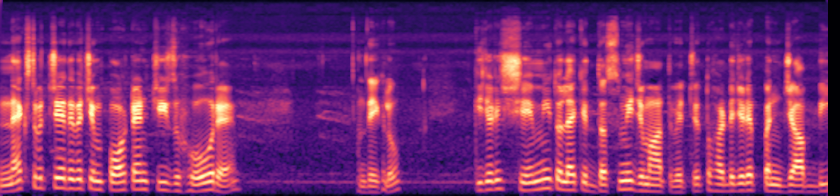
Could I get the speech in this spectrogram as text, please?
ਨੈਕਸਟ ਬੱਚੇ ਇਹਦੇ ਵਿੱਚ ਇੰਪੋਰਟੈਂਟ ਚੀਜ਼ ਹੋਰ ਹੈ। ਦੇਖ ਲਓ। ਕਿ ਜਿਹੜੀ 6ਵੀਂ ਤੋਂ ਲੈ ਕੇ 10ਵੀਂ ਜਮਾਤ ਵਿੱਚ ਤੁਹਾਡੇ ਜਿਹੜੇ ਪੰਜਾਬੀ,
